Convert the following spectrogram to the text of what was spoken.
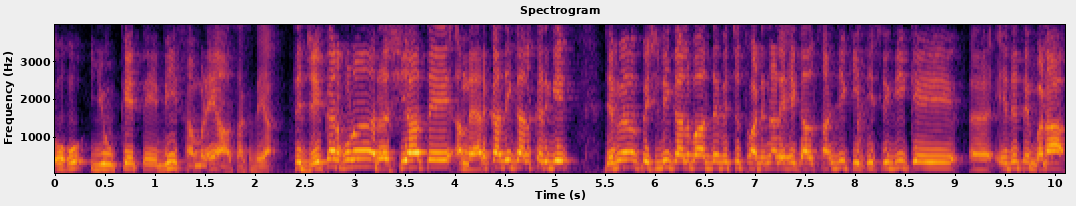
ਉਹ ਯੂਕੇ ਤੇ ਵੀ ਸਾਹਮਣੇ ਆ ਸਕਦੇ ਆ। ਤੇ ਜੇਕਰ ਹੁਣ ਰਸ਼ੀਆ ਤੇ ਅਮਰੀਕਾ ਦੀ ਗੱਲ ਕਰੀਏ, ਜਿਵੇਂ ਮੈਂ ਪਿਛਲੀ ਗੱਲਬਾਤ ਦੇ ਵਿੱਚ ਤੁਹਾਡੇ ਨਾਲ ਇਹ ਗੱਲ ਸਾਂਝੀ ਕੀਤੀ ਸੀਗੀ ਕਿ ਇਹਦੇ ਤੇ ਬੜਾ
